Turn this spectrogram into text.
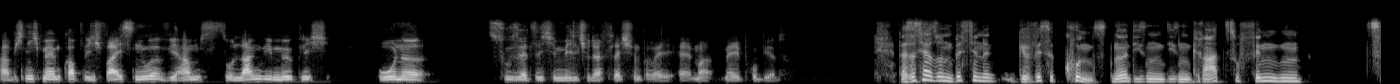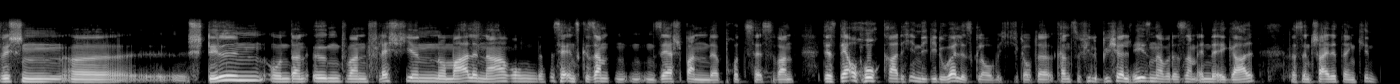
habe ich nicht mehr im Kopf. Ich weiß nur, wir haben es so lang wie möglich ohne zusätzliche Milch oder Fläschenbrei äh, probiert. Das ist ja so ein bisschen eine gewisse Kunst, ne? diesen, diesen Grad zu finden zwischen äh, Stillen und dann irgendwann Fläschchen, normale Nahrung. Das ist ja insgesamt ein, ein sehr spannender Prozess, wann, der, der auch hochgradig individuell ist, glaube ich. Ich glaube, da kannst du viele Bücher lesen, aber das ist am Ende egal. Das entscheidet dein Kind.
